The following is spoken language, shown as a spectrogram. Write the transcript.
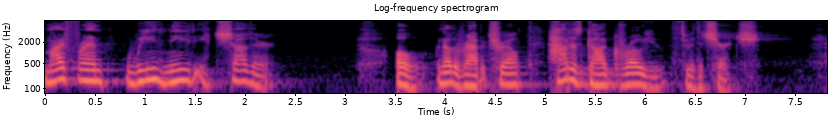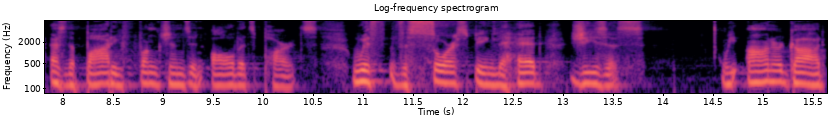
my friend, we need each other. Oh, another rabbit trail. How does God grow you through the church? As the body functions in all of its parts, with the source being the head, Jesus. We honor God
